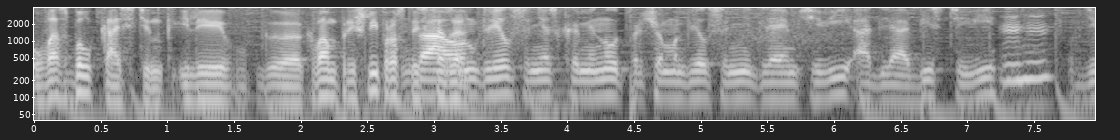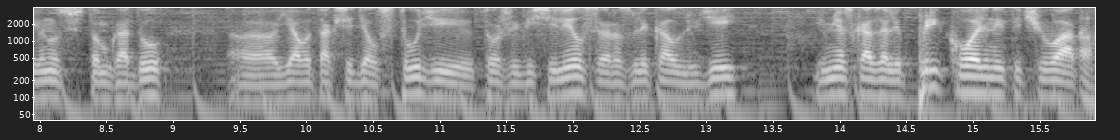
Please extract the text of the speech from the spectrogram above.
У вас был кастинг или э, к вам пришли просто и Да, сказали... он длился несколько минут, причем он длился не для MTV, а для Biz TV. В 96 году я вот так сидел в студии, тоже веселился, развлекал людей. И мне сказали, прикольный ты чувак,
